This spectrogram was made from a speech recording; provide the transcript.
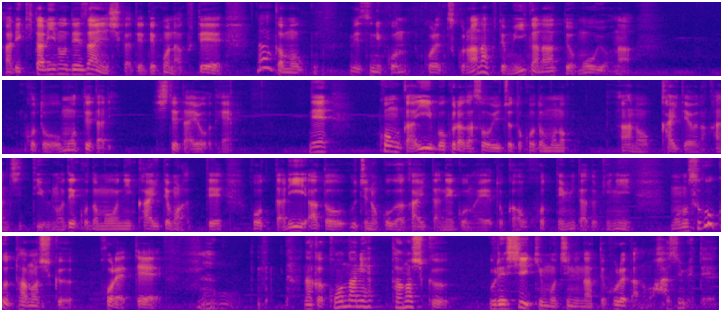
ありきたりのデザインしか出てこなくてなんかもう別にここれ作らなくてもいいかなって思うようなことを思ってたりしてたようで。で今回僕らがそういうちょっと子供のあの描いたような感じっていうので子供に描いてもらって彫ったりあとうちの子が描いた猫の絵とかを彫ってみた時にものすごく楽しく彫れてなんかこんなに楽しく嬉しい気持ちになって彫れたのは初めてって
